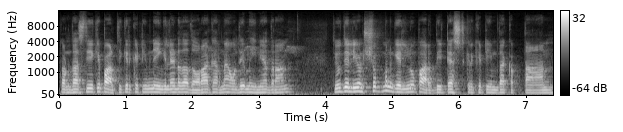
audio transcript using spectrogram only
ਤੁਹਾਨੂੰ ਦੱਸ ਦਈਏ ਕਿ ਭਾਰਤੀ ਕ੍ਰਿਕਟ ਟੀਮ ਨੇ ਇੰਗਲੈਂਡ ਦਾ ਦੌਰਾ ਕਰਨਾ ਆਉਂਦੇ ਮਹੀਨਿਆਂ ਦੌਰਾਨ ਤੇ ਉਹਦੇ ਲਈ ਹੁਣ ਸ਼ੁਭਮਨ ਗਿੱਲ ਨੂੰ ਭਾਰਤ ਦੀ ਟੈਸਟ ਕ੍ਰਿਕਟ ਟੀਮ ਦਾ ਕਪਤਾਨ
